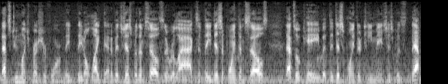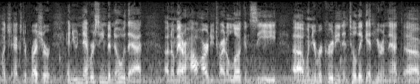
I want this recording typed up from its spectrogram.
that's too much pressure for them. They, they don't like that. If it's just for themselves, they're relaxed. If they disappoint themselves, that's okay. But to disappoint their teammates just puts that much extra pressure. And you never seem to know that uh, no matter how hard you try to look and see uh, when you're recruiting until they get here in that uh,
